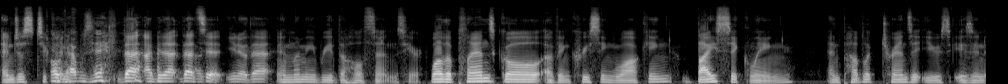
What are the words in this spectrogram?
And just to Oh, that of, was it? that I mean that that's it. You know that and let me read the whole sentence here. While the plan's goal of increasing walking, bicycling, and public transit use is an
